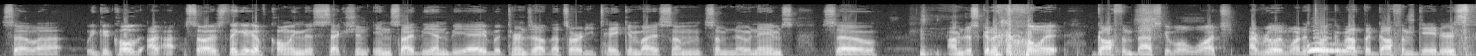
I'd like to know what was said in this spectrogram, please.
So uh, we could call. I, I, so I was thinking of calling this section inside the NBA, but turns out that's already taken by some some no names. So I'm just gonna call it Gotham Basketball Watch. I really want to talk about the Gotham Gators.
